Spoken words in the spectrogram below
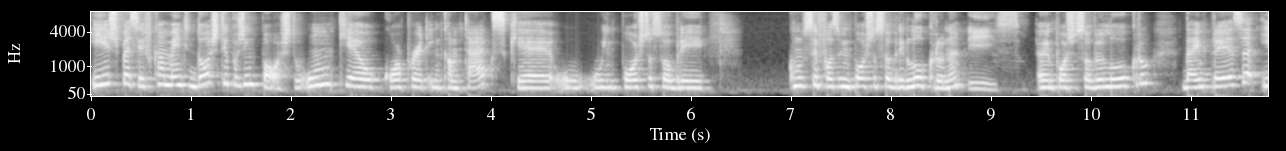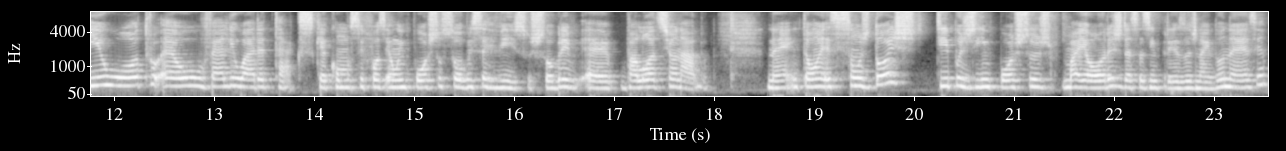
E especificamente dois tipos de imposto. Um que é o Corporate Income Tax, que é o, o imposto sobre como se fosse um imposto sobre lucro, né? Isso. É o imposto sobre o lucro da empresa e o outro é o Value Added Tax, que é como se fosse é um imposto sobre serviços, sobre é, valor adicionado, né? Então esses são os dois tipos de impostos maiores dessas empresas na Indonésia.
